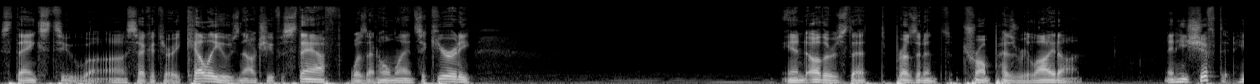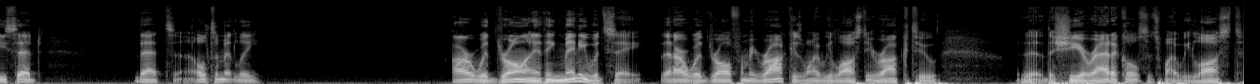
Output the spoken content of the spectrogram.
thanks to uh, uh, Secretary Kelly, who's now Chief of Staff, was at Homeland Security, and others that President Trump has relied on. And he shifted. He said that ultimately our withdrawal, and I think many would say that our withdrawal from Iraq is why we lost Iraq to the, the Shia radicals. It's why we lost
